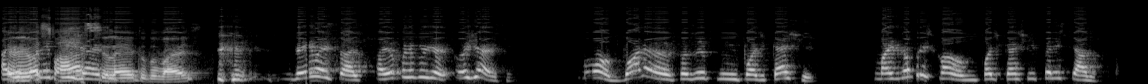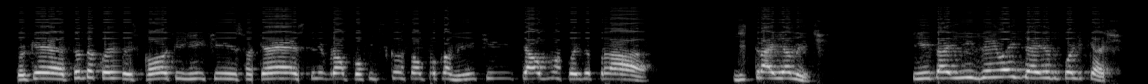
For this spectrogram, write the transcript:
Aí é bem mais fácil, né, e tudo mais. bem mais fácil. Aí eu falei pro Gerson, ô Gerson, oh, bora fazer um podcast, mas não pra escola, um podcast diferenciado. Porque é tanta coisa da escola que a gente só quer se livrar um pouco, descansar um pouco a mente e ter alguma coisa para distrair a mente. E daí veio a ideia do podcast.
